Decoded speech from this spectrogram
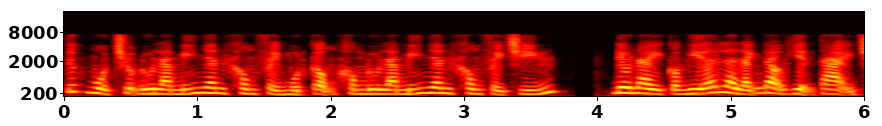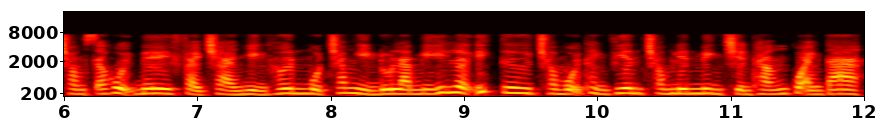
tức 1 triệu đô la Mỹ nhân 0,1 cộng 0 đô la Mỹ nhân 0,9. Điều này có nghĩa là lãnh đạo hiện tại trong xã hội B phải trả nhỉnh hơn 100.000 đô la Mỹ lợi ích tư cho mỗi thành viên trong liên minh chiến thắng của anh ta.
